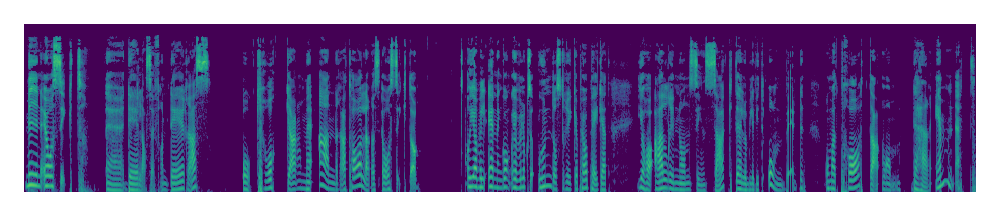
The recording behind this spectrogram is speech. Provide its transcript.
min åsikt eh, delar sig från deras och krockar med andra talares åsikter. Och jag vill än en gång, jag vill också understryka och påpeka att jag har aldrig någonsin sagt eller blivit ombedd om att prata om det här ämnet.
